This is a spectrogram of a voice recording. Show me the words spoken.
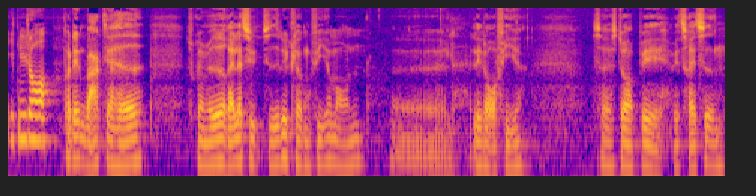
et nyt år. På den vagt, jeg havde, skulle jeg møde relativt tidligt klokken 4 om morgenen. Øh, lidt over 4. Så jeg stod op ved, ved trætiden,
